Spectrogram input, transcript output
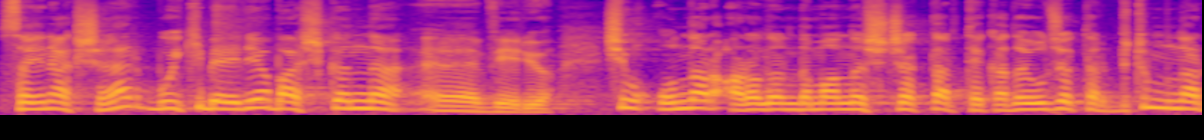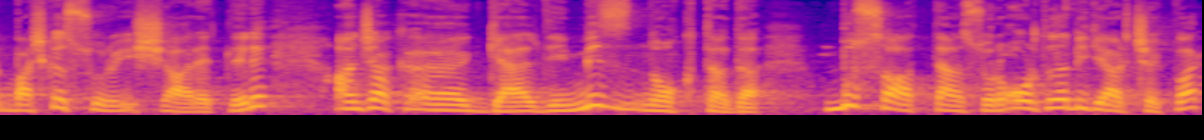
Sayın Akşener bu iki belediye başkanına e, veriyor. Şimdi onlar aralarında mı anlaşacaklar, tek aday olacaklar? Bütün bunlar başka soru işaretleri. Ancak e, geldiğimiz noktada bu saatten sonra ortada bir gerçek var.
